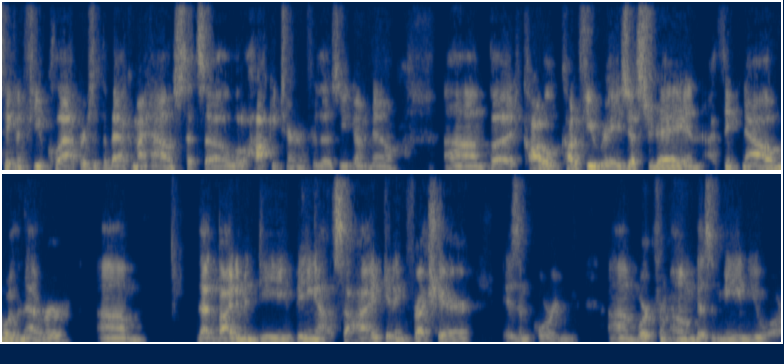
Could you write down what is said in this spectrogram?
taking a few clappers at the back of my house. That's a little hockey term for those of you don't know um, but caught, caught a few rays yesterday and i think now more than ever um, that vitamin d being outside getting fresh air is important um, work from home doesn't mean you are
